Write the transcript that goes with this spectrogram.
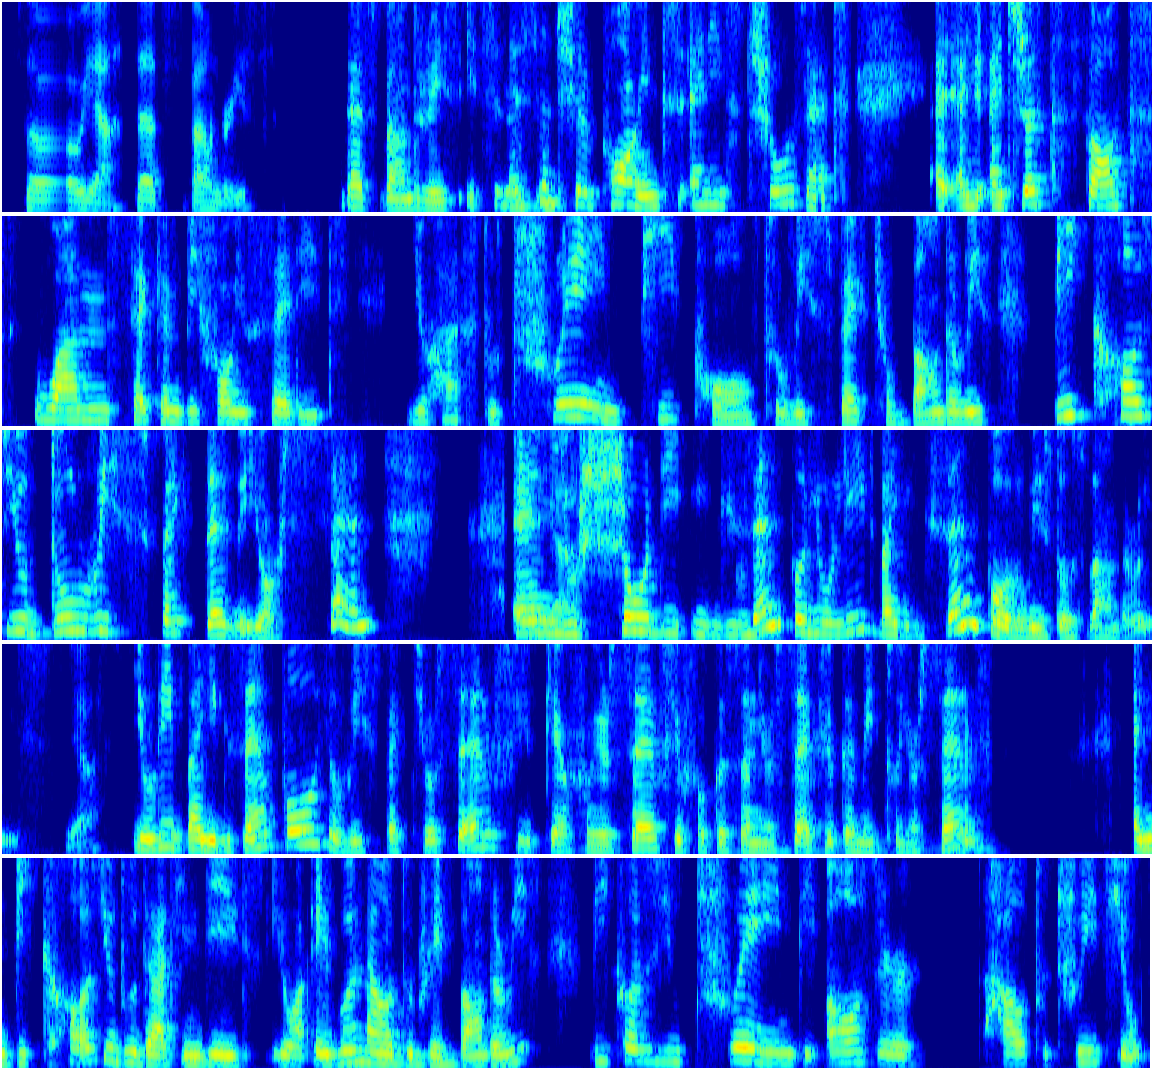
So yeah, that's boundaries. That's boundaries. It's an mm-hmm. essential point, and it's true that I, I, I just thought one second before you said it. You have to train people to respect your boundaries because you do respect them yourself and yeah. you show the mm-hmm. example you lead by example with those boundaries yes you lead by example you respect yourself you care for yourself you focus on yourself you commit to yourself and because you do that, indeed, you are able now to create boundaries because you train the other how to treat you.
